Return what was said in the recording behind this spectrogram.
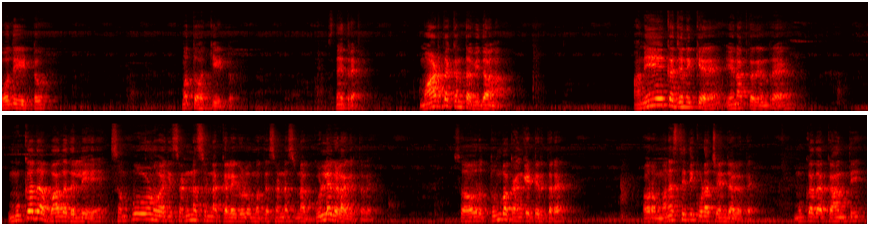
ಗೋಧಿ ಹಿಟ್ಟು ಮತ್ತು ಅಕ್ಕಿ ಹಿಟ್ಟು. ಸ್ನೇಹಿತರೆ, ಮಾಡ್ತಕ್ಕಂಥ ವಿಧಾನ ಅನೇಕ ಜನಕ್ಕೆ ಏನಾಗ್ತದೆ ಅಂದರೆ ಮುಖದ ಭಾಗದಲ್ಲಿ ಸಂಪೂರ್ಣವಾಗಿ ಸಣ್ಣ ಸಣ್ಣ ಕಲೆಗಳು ಮತ್ತು ಸಣ್ಣ ಸಣ್ಣ ಗುಳ್ಳೆಗಳಾಗಿರ್ತವೆ. ಸೊ ಅವರು ತುಂಬ ಕಂಗೆಟ್ಟಿರ್ತಾರೆ. ಅವರ ಮನಸ್ಥಿತಿ ಕೂಡ ಚೇಂಜ್ ಆಗುತ್ತೆ. ಮುಖದ ಕಾಂತಿ,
